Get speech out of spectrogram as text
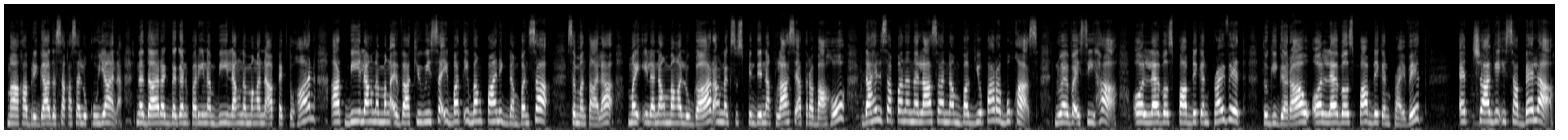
Mga kabrigada sa kasalukuyan, nadaragdagan pa rin ang bilang ng mga naapektuhan at bilang ng mga evacuees sa iba't ibang panig ng bansa. Samantala, may ilan ng mga lugar ang nagsuspindi ng klase at trabaho dahil sa pananalasa ng bagyo para bukas. Nueva Ecija, all levels public and private. Tugigaraw, all levels public and private. At Tiague Isabela,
